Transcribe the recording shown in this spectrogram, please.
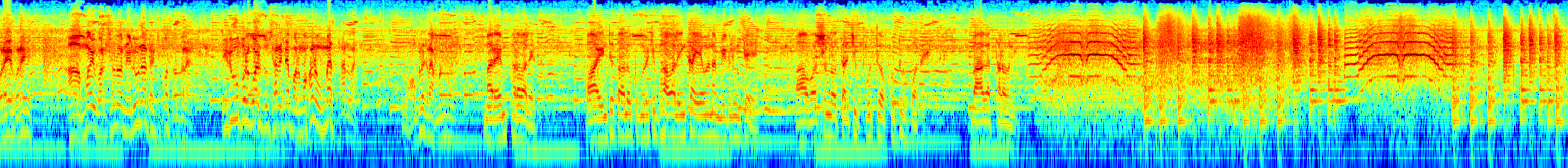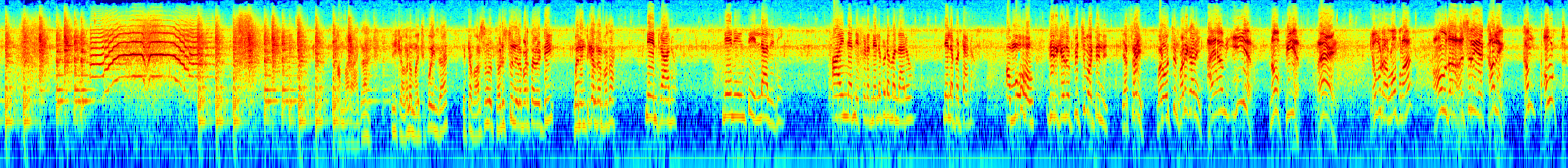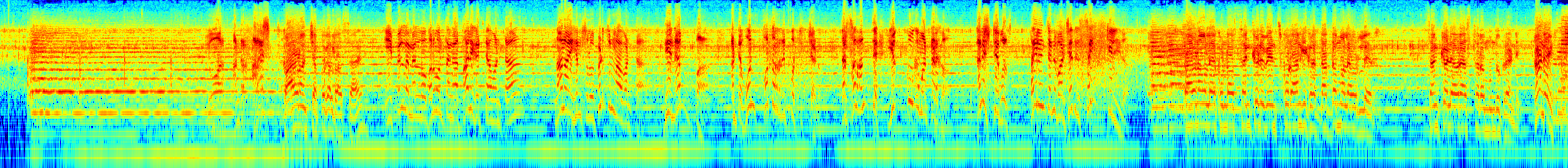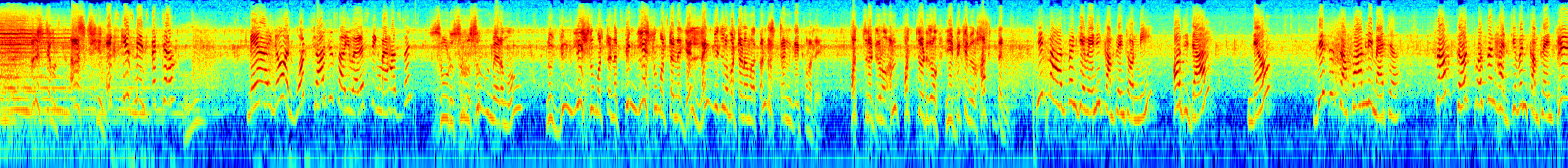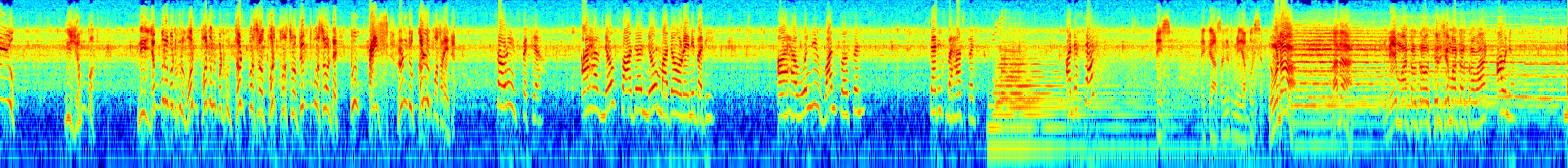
ఒరే ఒరే ఆ అమ్మాయి వర్షంలో నిలువునా చచ్చిపోతుందిరా ఇరుగు పొరుగు వాళ్ళు చూసారంటే మన మొహన్ ఉమ్మేస్తారా లోపలికి రమ్మని మరేం పర్వాలేదు. ఆ ఇంటి తాలూకు మురికి భావాలు ఇంకా ఏమైనా మిగిలి ఉంటే ఆ వర్షంలో తడిచి పూర్తిగా కొట్టుకుపోతాయి. బాగా తడవని. అమ్మ రాదా నీకేమైనా మర్చిపోయిందా? ఇట్ట వర్షంలో తడుస్తూ నిలబడతావేంటి? మన ఇంటికి వెళ్దాం పదా. నేను రాను. నేను ఇంటి ఇల్లాలిని. ఆయన నన్ను ఇక్కడ నిలబడమన్నారు. నిలబడ్డాను. అమ్మో దీనికి ఏదో పిచ్చి పట్టింది. ఎస్ఐ మనం వచ్చిన పని కానీ. ఐఎమ్ ఇయర్ నో పియర్ రే ఎవడా లోపల? ఆముదాల అశ్రయ calling come out you are under arrest కారణం చెప్పగలరా సార్ ఈ పిల్ల మెల్లో బలవంతంగా తాలి కట్టావంట. నానా హింసలు పెడుతున్నావంట. దీనెబ్బ అంటే వన్ ఫోటర్ రిపోర్ట్ ఇచ్చాడు. దర్శనం అంతే ఎక్కువగా మాట్లాడక. కానిస్టేబుల్స్ తగిలించండి వాడి చేతికి సైకిల్. కారణం లేకుండా సంఖ్యలు వేయించుకోవడానికి ఇక్కడ దద్దమ్మలు ఎవరు లేరు. సంఖ్యలు ఎవరేస్తారో ముందుకు రండి రండి excuse me inspector may I know on what charges are you arresting my husband చూడు సుర్రు మేడము నువ్వు ఇంగ్లీష్లో మాట్లాడిన పింగ్లీష్లో మాట్లాడిన ఏ లాంగ్వేజ్లో మాట్లాడినా నాకు అండర్స్టాండింగ్ అయిపోయినదే ఫార్చునేట్గా అన్ఫార్చునేట్గా ఈ became your husband Did my husband give any complaint on me? Or did I? No. This is a family matter. Some third person had given complaint. అయ్యో నీ అబ్బ నీ ఎబ్బను పట్టుకుని వన్ పర్సన్ పట్టుకుని third person fourth person fifth person అంటే two eyes రెండు కళ్ళు పోతాయి Sorry, Inspector. I have no father, no mother or anybody. I have only one person. That is my husband. Understand? I see అయితే ఆ సంగతి మీ అబ్బకి చెప్పు నువ్వునా రాదా నువ్వేం మాట్లాడుతున్నావు తెలిసే మాట్లాడుతున్నావా అవును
